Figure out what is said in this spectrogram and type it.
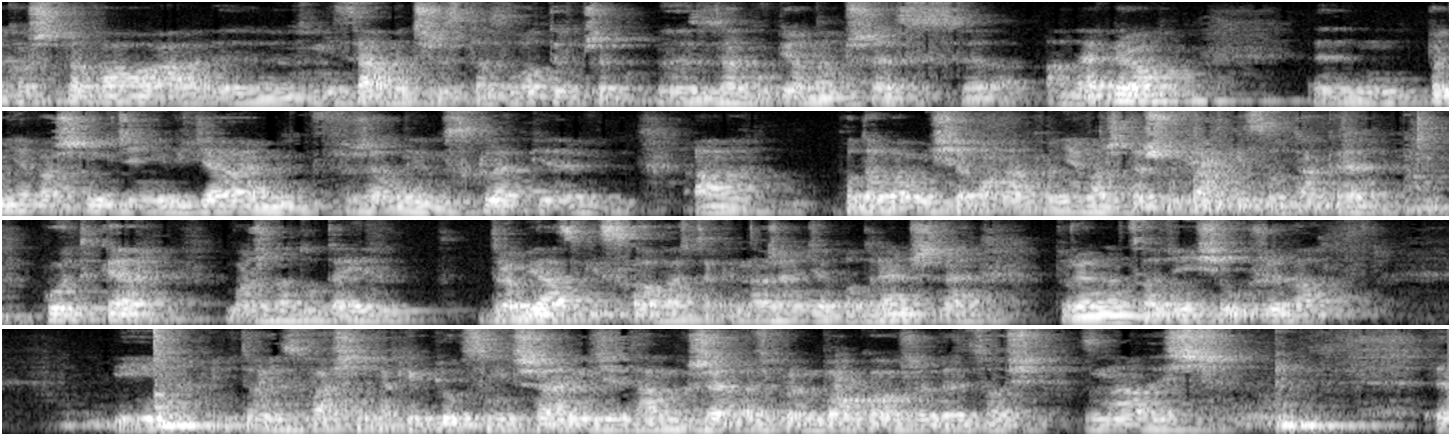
y, kosztowała y, niecałe 300 zł, y, zakupiona przez Allegro, ponieważ nigdzie nie widziałem w żadnym sklepie, a podoba mi się ona, ponieważ te szufladki są takie płytkie, można tutaj drobiazgi schować, takie narzędzia podręczne, które na co dzień się używa. I, I to jest właśnie taki plus, nie trzeba nigdzie tam grzebać głęboko, żeby coś znaleźć. Y,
